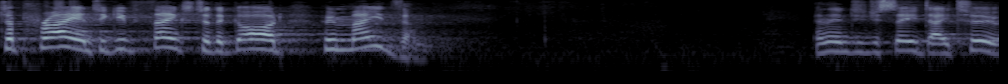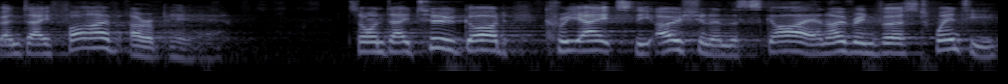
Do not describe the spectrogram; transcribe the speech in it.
to pray and to give thanks to the God who made them. And then did you see day two and day five are a pair? So on day two, God creates the ocean and the sky, and over in verse 20,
